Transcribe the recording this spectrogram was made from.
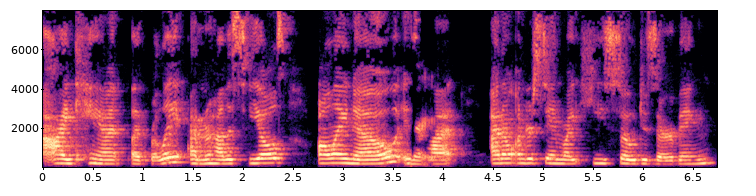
i can't like relate. I don't know how this feels. All i know is Right. that i don't understand why he's so deserving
